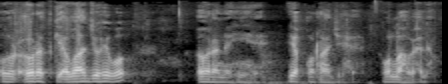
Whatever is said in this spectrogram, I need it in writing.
اور عورت کی آواز جو ہے وہ عورہ نہیں ہے یہ قراج ہے واللہ علم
